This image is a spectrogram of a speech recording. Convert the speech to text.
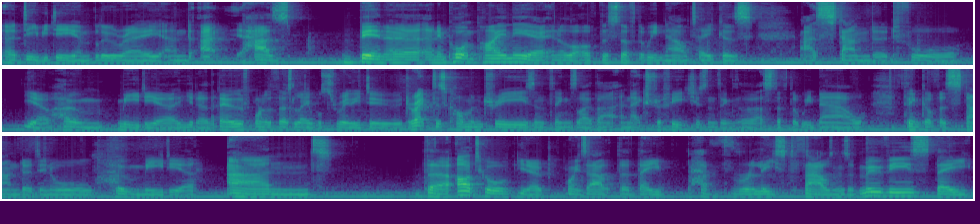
DVD and Blu-ray, and has been a, an important pioneer in a lot of the stuff that we now take as as standard for you know home media. You know they were one of the first labels to really do directors commentaries and things like that and extra features and things like that stuff that we now think of as standard in all home media. And the article, you know, points out that they have released thousands of movies. They,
